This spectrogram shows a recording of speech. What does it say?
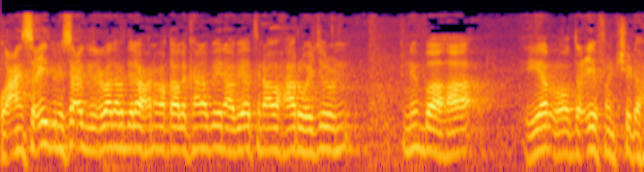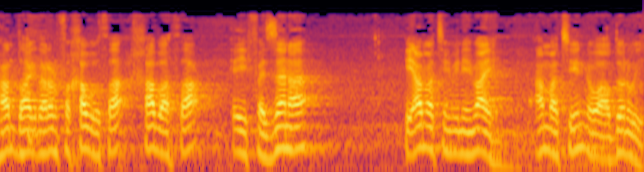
وعن سعيد بن سعد بن عباad رضي الله عنهma qال kاna beyna abyaatina waxaa rajul nin ba ahaa yar oo ضaciifan jir ahaan daag daran fakhabha khabatha ay fazana بأmati min imaihim amatin waa adoon wey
